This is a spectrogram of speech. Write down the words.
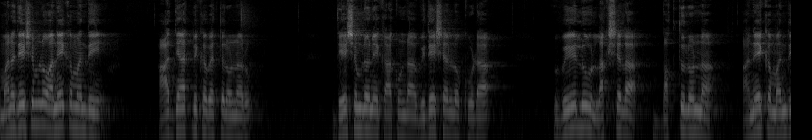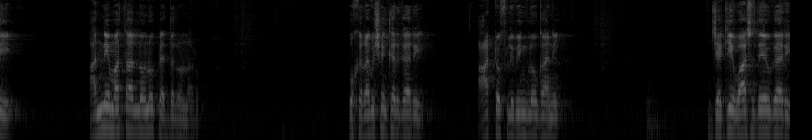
మన దేశంలో అనేక మంది ఆధ్యాత్మికవేత్తలు ఉన్నారు దేశంలోనే కాకుండా విదేశాల్లో కూడా వేలు లక్షల భక్తులున్న అనేక మంది అన్ని మతాల్లోనూ పెద్దలు ఉన్నారు ఒక రవిశంకర్ గారి ఆర్ట్ ఆఫ్ లివింగ్లో కానీ జగి వాసుదేవ్ గారి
